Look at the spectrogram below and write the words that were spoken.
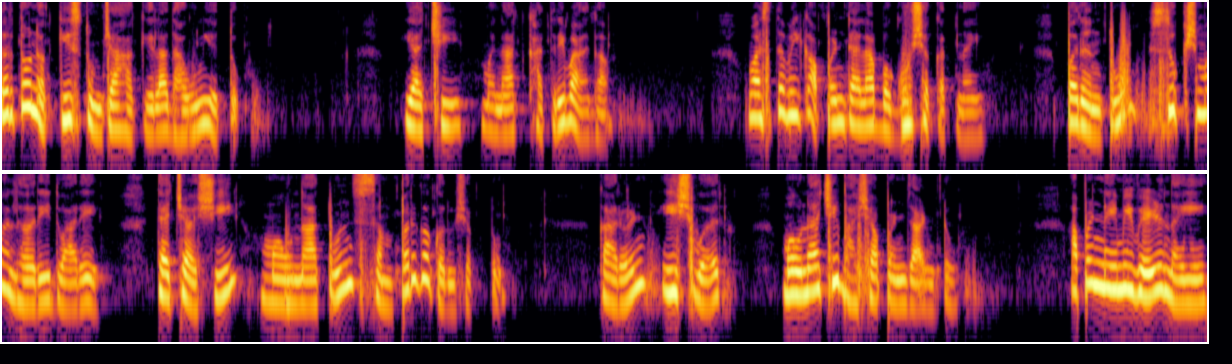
तर तो नक्कीच तुमच्या हाकेला धावून येतो. याची मनात खात्री बाळगा. वास्तविक आपण त्याला बघू शकत नाही परंतु सूक्ष्म लहरीद्वारे त्याच्याशी मौनातून संपर्क करू शकतो. कारण ईश्वर मौनाची भाषा पण जाणतो. आपण नेहमी वेळ नाही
